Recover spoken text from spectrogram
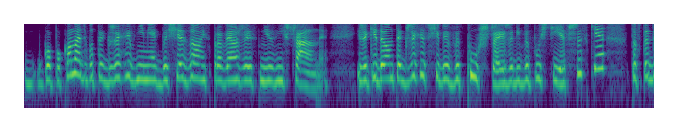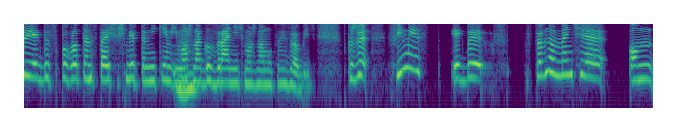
go pokonać, bo te grzechy w nim jakby siedzą i sprawiają, że jest niezniszczalny. I że kiedy on te grzechy z siebie wypuszcza, jeżeli wypuści je wszystkie, to wtedy jakby z powrotem staje się śmiertelnikiem i można go zranić, można mu coś zrobić. Tylko, że w filmie jest jakby w, w pewnym momencie on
